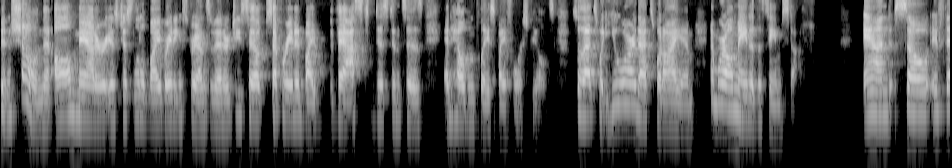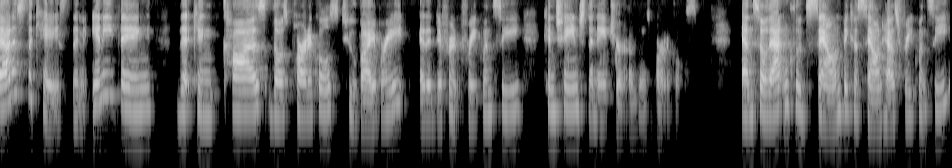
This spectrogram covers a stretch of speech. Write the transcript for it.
been shown that all matter is just little vibrating strands of energy se- separated by vast distances and held in place by force fields. So that's what you are. That's what I am, and we're all made of the same stuff. And so, if that is the case, then anything that can cause those particles to vibrate at a different frequency can change the nature of those particles. And so that includes sound because sound has frequency,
